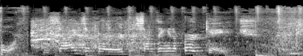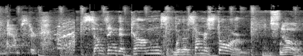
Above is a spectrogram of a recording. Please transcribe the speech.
Four. Besides a bird, something in a bird cage. Hamster. Something that comes with a summer storm. Snow.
